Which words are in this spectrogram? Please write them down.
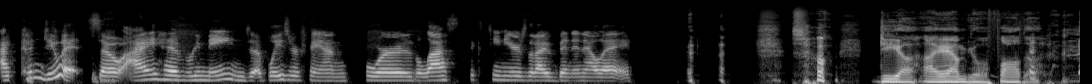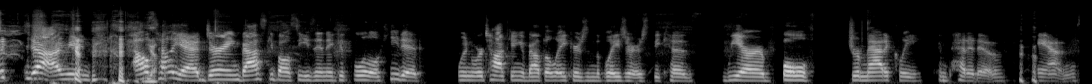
I couldn't do it. So I have remained a Blazer fan for the last 16 years that I've been in LA. so Dia, I am your father. yeah, I mean, I'll yeah. tell you, during basketball season, it gets a little heated when we're talking about the Lakers and the Blazers because we are both dramatically competitive. and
